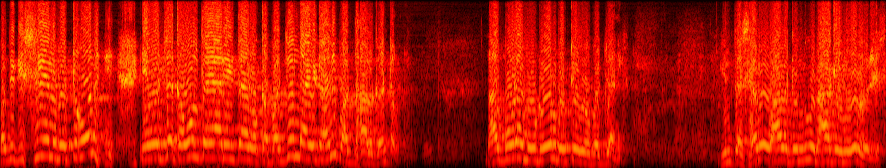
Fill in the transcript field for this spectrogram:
పది డిక్షనరీలు పెట్టుకొని ఈ మధ్య కవులు తయారైతారు. ఒక పద్యం రాయటానికి పద్నాలుగు గంటలు. నాకు కూడా మూడు రోజులు పట్టేది ఒక పద్యానికి. ఇంత శ్రమ వాళ్ళకెందుకు? వేలు వదిలేసి.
